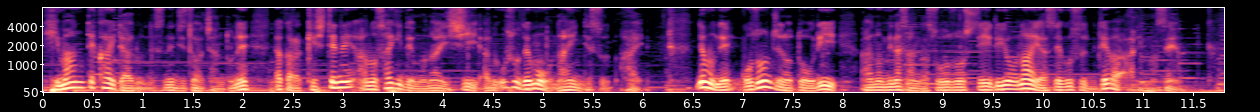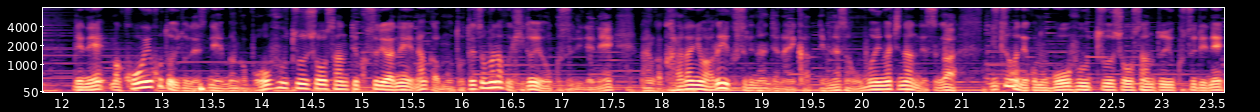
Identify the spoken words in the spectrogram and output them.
肥満って書いてあるんですね、実はちゃんとね。だから決してね、あの詐欺でもないし、あの嘘でもないんです。はい。でもね、ご存知の通り、あの皆さんが想像しているような痩せ薬ではありません。でね、まあ、こういうことを言うとですね、なんか暴風通症酸っていう薬はね、なんかもうとてつもなくひどいお薬でね、なんか体に悪い薬なんじゃないかって皆さん思いがちなんですが、実はね、この暴風通商酸という薬ね、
